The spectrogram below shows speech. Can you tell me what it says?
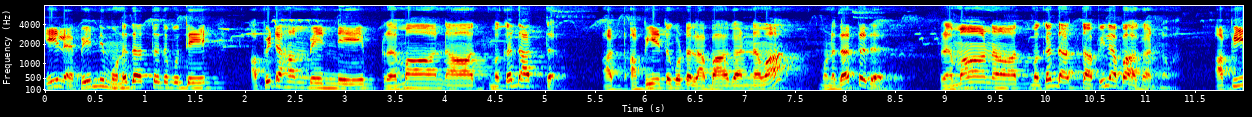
ඒ ලැබෙන්නේ මොන දත්තද පුතේ? අපිට හම්බෙන්නේ ප්‍රමාණාත්මක දත්ත. අපි එතකොට ලබා ගන්නවා මොන දත්තද? ප්‍රමාණාත්මක දත්ත අපි ලබා ගන්නවා. අපි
